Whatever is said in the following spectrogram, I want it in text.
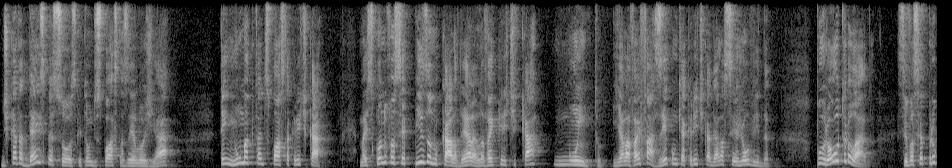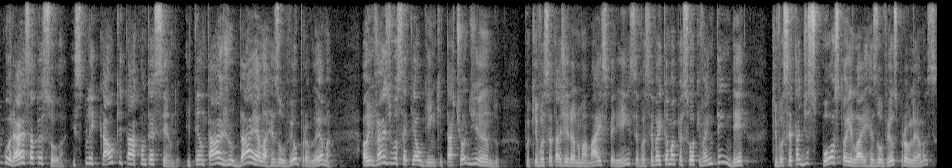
de cada 10 pessoas que estão dispostas a elogiar, tem uma que está disposta a criticar. Mas quando você pisa no calo dela, ela vai criticar muito e ela vai fazer com que a crítica dela seja ouvida. Por outro lado, se você procurar essa pessoa, explicar o que está acontecendo e tentar ajudar ela a resolver o problema, ao invés de você ter alguém que está te odiando porque você está gerando uma má experiência, você vai ter uma pessoa que vai entender que você está disposto a ir lá e resolver os problemas,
